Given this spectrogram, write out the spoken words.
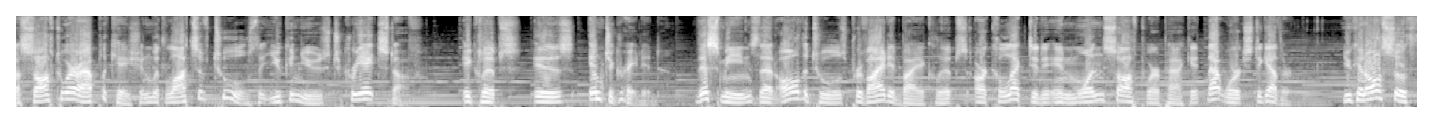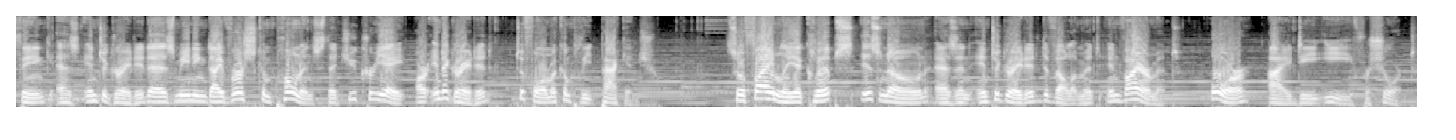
a software application with lots of tools that you can use to create stuff. Eclipse is integrated. This means that all the tools provided by Eclipse are collected in one software packet that works together. You can also think as integrated as meaning diverse components that you create are integrated to form a complete package. So finally, Eclipse is known as an Integrated Development Environment, or IDE for short.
